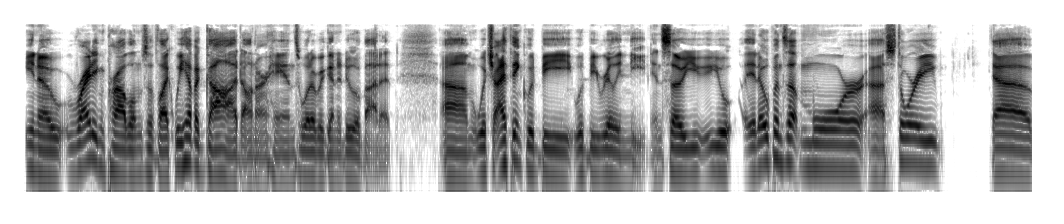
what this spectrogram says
you know writing problems of like we have a god on our hands what are we going to do about it? Um, which i think would be would be really neat. And so you you it opens up more uh, story uh,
